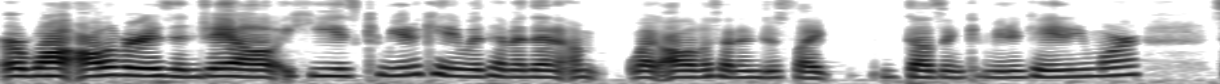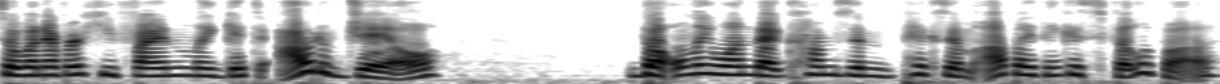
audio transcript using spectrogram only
or while Oliver is in jail, he's communicating with him, and then um, like all of a sudden just like doesn't communicate anymore. So whenever he finally gets out of jail, the only one that comes and picks him up, I think, is Filippa.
